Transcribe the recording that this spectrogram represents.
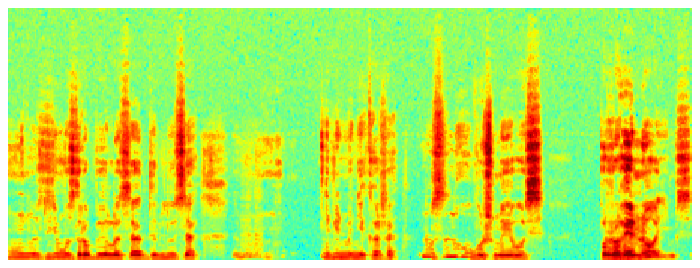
ну, йому зробилося, дивлюся. Він мені каже, ну знову ж ми ось прогинаємося.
